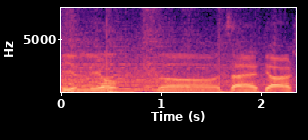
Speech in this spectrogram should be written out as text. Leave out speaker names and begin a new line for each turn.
比零那在第二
